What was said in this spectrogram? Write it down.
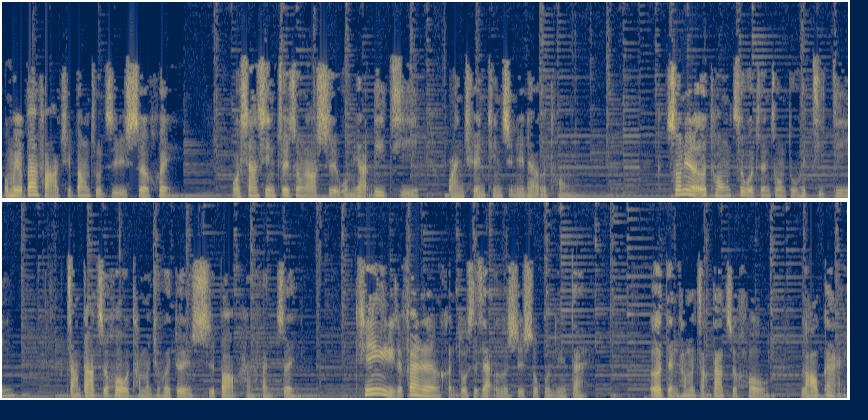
我们有办法去帮助治愈社会。我相信最重要是我们要立即完全停止虐待儿童。受虐的儿童自我尊重度会极低，长大之后他们就会对人施暴和犯罪。监狱里的犯人很多是在儿时受过虐待。而等他们长大之后，劳改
